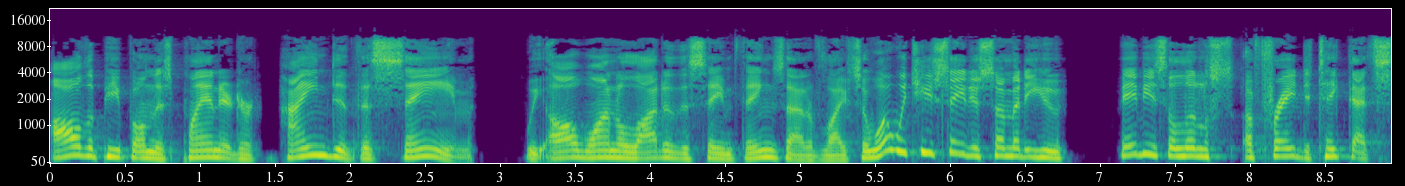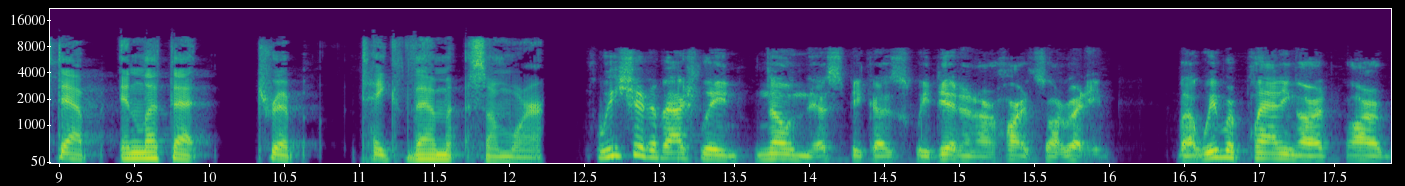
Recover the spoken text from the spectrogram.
all the people on this planet are kind of the same we all want a lot of the same things out of life. So what would you say to somebody who maybe is a little afraid to take that step and let that trip take them somewhere? We should have actually known this because we did in our hearts already. But we were planning our, our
